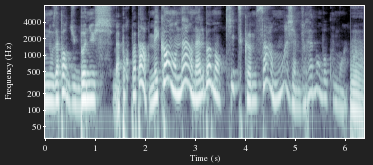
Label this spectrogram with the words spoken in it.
nous apporte du bonus, bah pourquoi pas? Mais quand on a un album en kit comme ça, moi j'aime vraiment beaucoup moins. Hmm.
